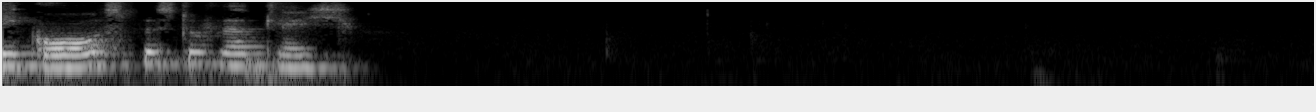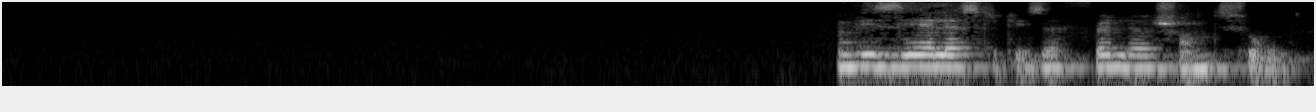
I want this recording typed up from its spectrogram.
Wie groß bist du wirklich? Wie sehr lässt du diese Fülle schon zu?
